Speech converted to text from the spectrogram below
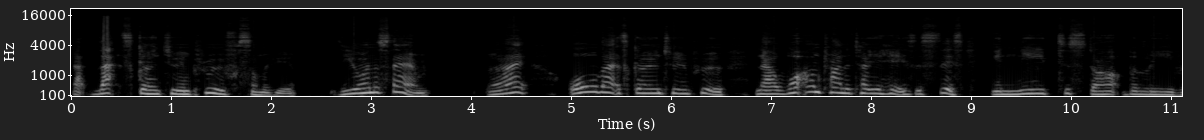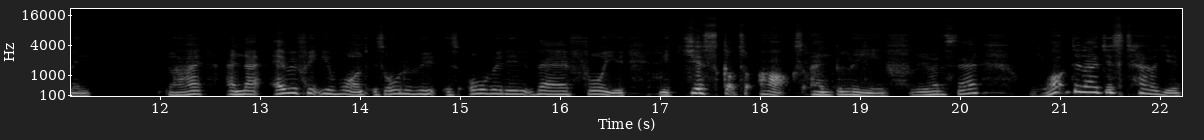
that that's going to improve for some of you. Do you understand? Right? All that's going to improve. Now, what I'm trying to tell you here is this, this you need to start believing, right? And that everything you want is already is already there for you. You just got to ask and believe. You understand? What did I just tell you?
